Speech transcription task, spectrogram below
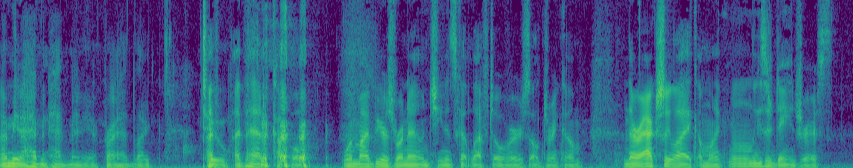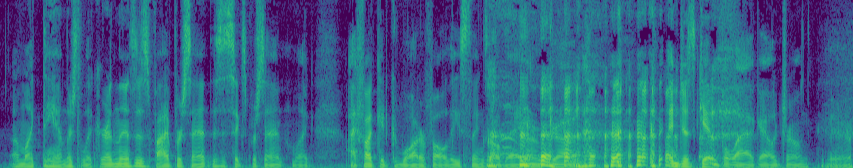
I mean, I haven't had many. I've probably had like 2 I've, I've had a couple. when my beers run out and Gina's got leftovers, I'll drink them. And they're actually like, I'm like, mm, these are dangerous. I'm like, damn, there's liquor in this. This is 5%. This is 6%. I'm like, I fucking could waterfall these things all day oh god. and just get blackout drunk. Yeah.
